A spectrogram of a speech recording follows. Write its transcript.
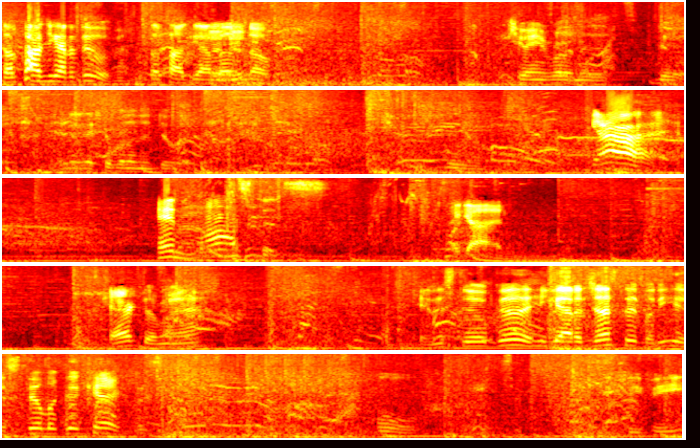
Sometimes you gotta do it. Man. Sometimes you gotta let Mhm. them know. But you ain't willing to do it. And then that you're willing to do it. Ooh. God. And masters. I got it. Character, man. And it's still good. He got adjusted, but he is still a good character. Ooh. CP.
